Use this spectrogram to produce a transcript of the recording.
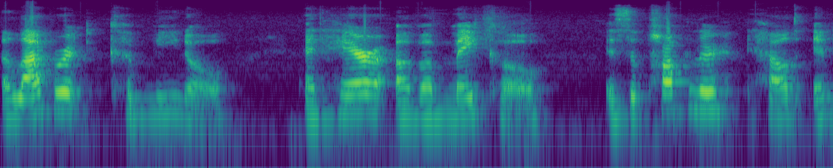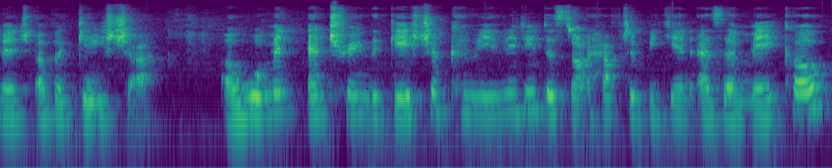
elaborate kimono and hair of a maiko is the popular held image of a geisha. A woman entering the geisha community does not have to begin as a maiko,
